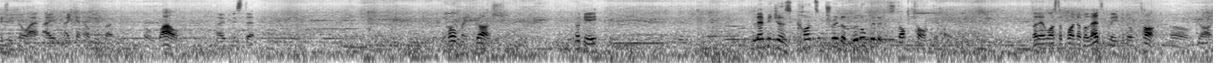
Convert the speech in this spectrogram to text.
Actually, no, I, I, I can't help it, but... Oh, wow. I missed that. Oh my gosh. Okay. Let me just concentrate a little bit and stop talking. But then what's the point of a let's play if you don't talk? Oh gosh.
